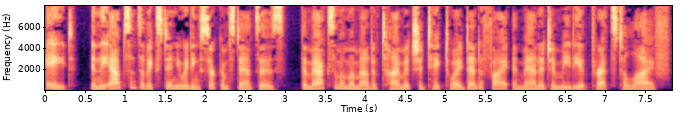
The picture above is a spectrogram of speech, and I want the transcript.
8. In the absence of extenuating circumstances, the maximum amount of time it should take to identify and manage immediate threats to life,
